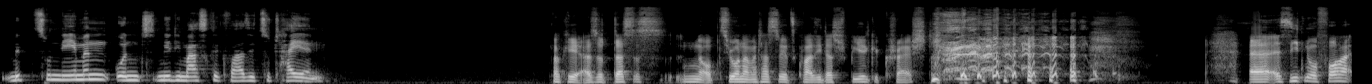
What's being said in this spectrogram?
mitzunehmen und mir die Maske quasi zu teilen. Okay, also das ist eine Option, damit hast du jetzt quasi das Spiel gecrashed. äh, es sieht nur vor,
